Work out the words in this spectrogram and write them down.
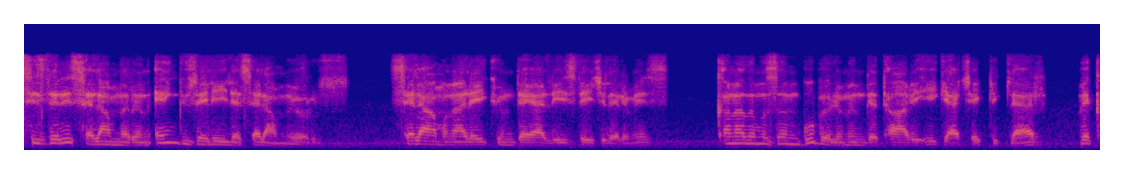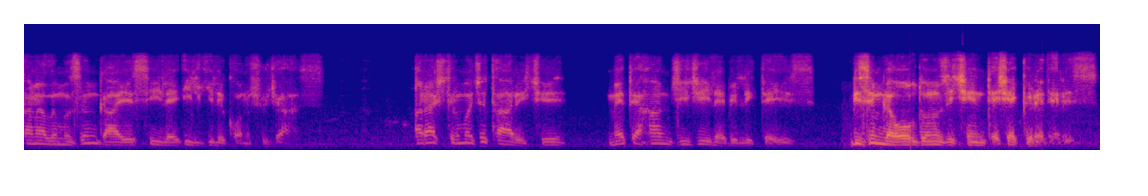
Sizleri selamların en güzeliyle selamlıyoruz. Selamun aleyküm değerli izleyicilerimiz. Kanalımızın bu bölümünde tarihi gerçeklikler ve kanalımızın gayesiyle ilgili konuşacağız. Araştırmacı tarihçi Metehan Cici ile birlikteyiz. Bizimle olduğunuz için teşekkür ederiz.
